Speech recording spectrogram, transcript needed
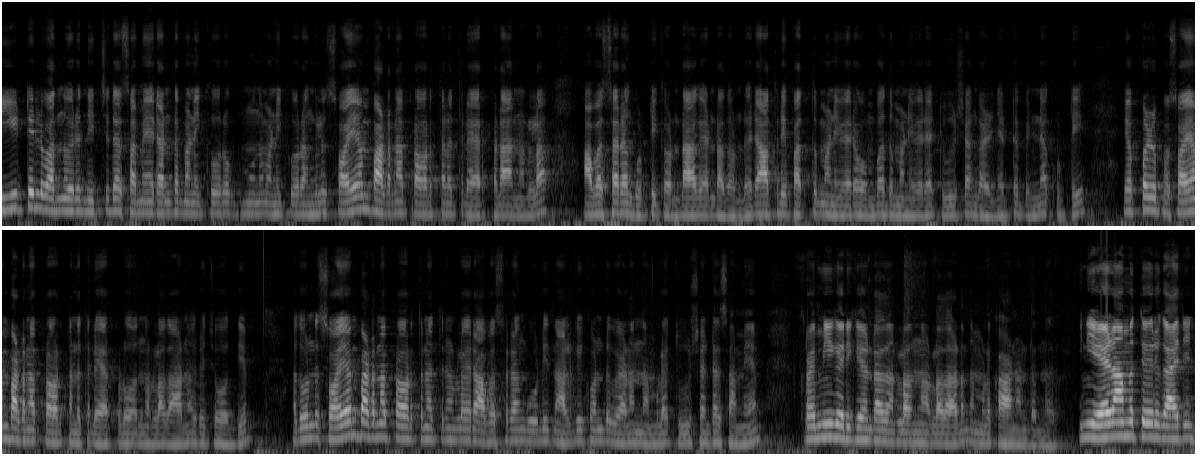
വീട്ടിൽ വന്ന ഒരു നിശ്ചിത സമയം രണ്ട് മണിക്കൂർ മൂന്ന് മണിക്കൂറെങ്കിലും സ്വയം പഠന പ്രവർത്തനത്തിൽ ഏർപ്പെടാനുള്ള അവസരം കുട്ടിക്ക് ഉണ്ടാകേണ്ടതുണ്ട്. രാത്രി പത്ത് മണിവരെ ഒമ്പത് മണിവരെ ട്യൂഷൻ കഴിഞ്ഞിട്ട് പിന്നെ കുട്ടി എപ്പോഴും സ്വയം പഠന പ്രവർത്തനത്തിൽ ഏർപ്പെടുമെന്നുള്ളതാണ് ഒരു ചോദ്യം. അതുകൊണ്ട് സ്വയം പഠന പ്രവർത്തനത്തിനുള്ള ഒരു അവസരം കൂടി നൽകിക്കൊണ്ട് വേണം നമ്മൾ ട്യൂഷന്റെ സമയം ക്രമീകരിക്കേണ്ടതെന്നുള്ളതാണ് നമ്മൾ കാണേണ്ടുന്നത്. ഇനി ഏഴാമത്തെ ഒരു കാര്യം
